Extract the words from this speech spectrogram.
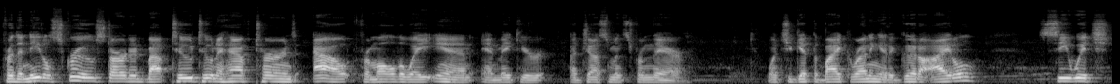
For the needle screw, start at about two, two and a half turns out from all the way in and make your adjustments from there. Once you get the bike running at a good idle, see which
